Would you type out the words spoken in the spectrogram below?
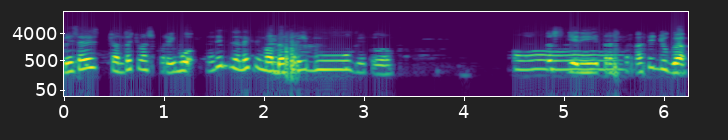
biasanya contoh cuma sepuluh ribu, nanti bisa naik lima belas ribu gitu. Oh Terus jadi transportasi juga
